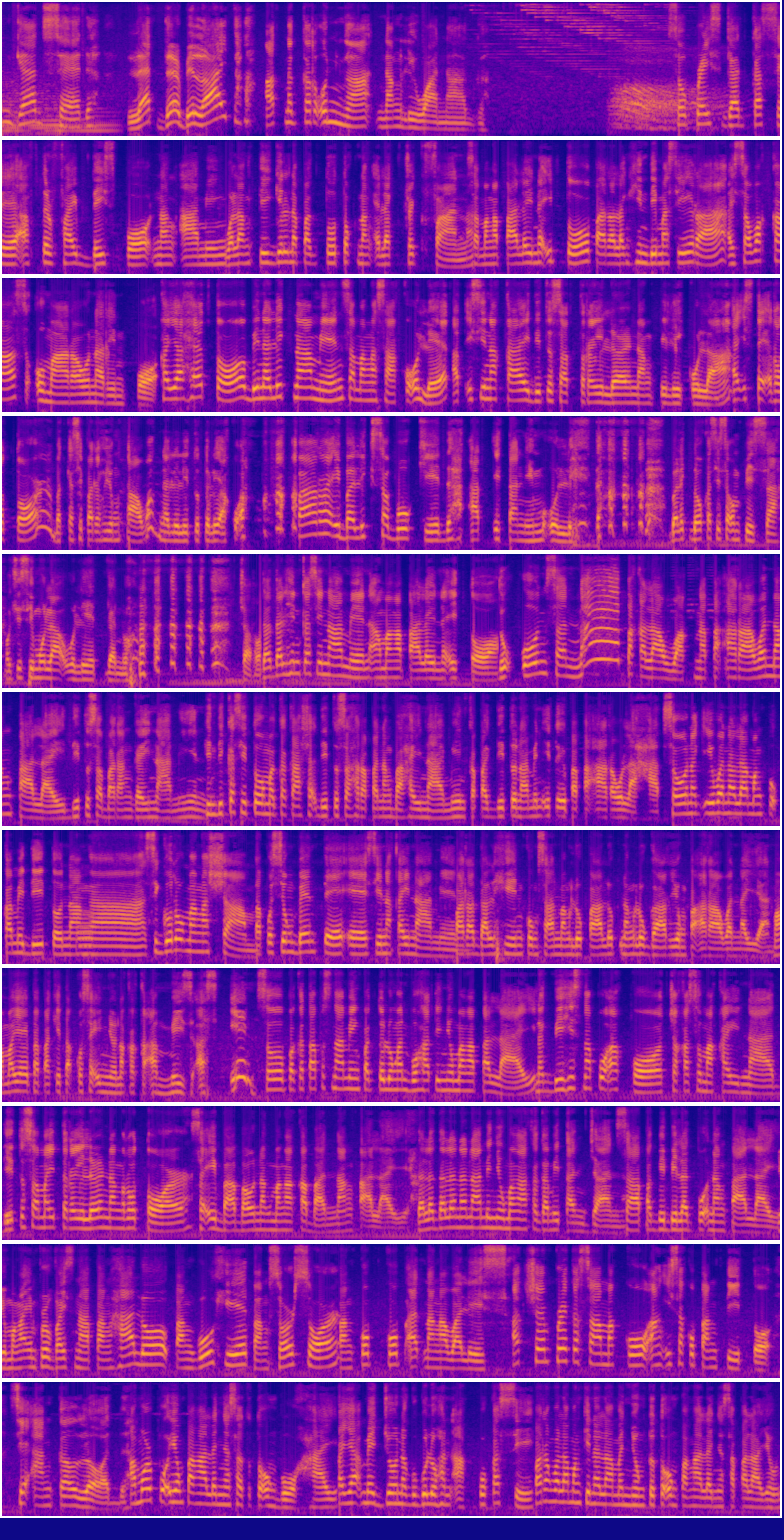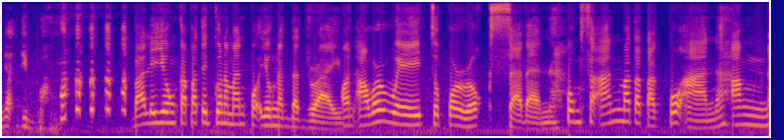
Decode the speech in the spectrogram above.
And God said, Let there be light! At nagkaroon nga ng liwanag. So praise God kasi after 5 days po ng aming walang tigil na pagtutok ng electric fan sa mga palay na ito para lang hindi masira ay sa wakas umaraw na rin po. Kaya heto, binalik namin sa mga sako ulit at isinakay dito sa trailer ng pelikula ay stereotor. Ba't kasi pareho yung tawag? Nalilito tuloy ako. para ibalik sa bukid at itanim ulit. Balik daw kasi sa umpisa. Magsisimula ulit. Gano'n. Charot. Dadalhin kasi namin ang mga palay na ito doon sa napakalawak na paarawan ng palay dito sa barangay namin. Hindi kasi ito magkakasya dito sa harapan ng bahay namin kapag dito namin ito ipapaaraw lahat. So nag-iwan na lamang po kami dito ng ah, siguro mga siyam. Tapos yung 20 eh sinakay namin para dalhin kung saan mang lupalop ng lugar yung paarawan na yan. Mamaya ipapakita ko sa inyo nakaka-amaze as in. So pagkatapos naming pagtulungan buhatin yung mga palay, nagbihis na po ako tsaka sumakay na dito sa may trailer ng rotor sa ibabaw ng mga kaban ng palay. Daladala na namin yung mga kagamitan dyan sa pagbibilad po ng palay. Yung mga improvised na panghalo, pangguhit, pang sorsor, pang kup at mga walis. At syempre kasama ko ang isa ko pang tito, si Uncle Lod. Amor po yung pangalan niya sa totoong buhay. Kaya medyo naguguluhan ako kasi parang wala mang kinalaman yung totoong pangalan niya sa palayaw niya, di ba? Bali, yung kapatid ko naman po yung nagda-drive on our way to Purok 7 kung saan matatagpuan ang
